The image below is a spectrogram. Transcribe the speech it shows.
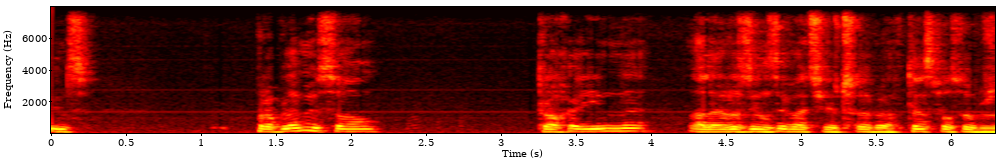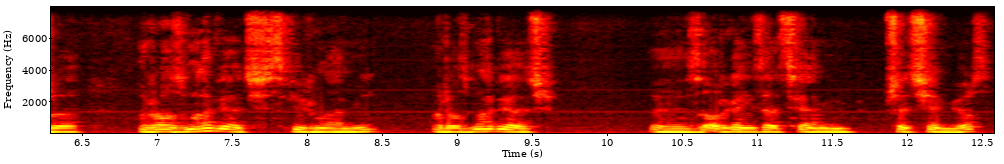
Więc problemy są trochę inne, ale rozwiązywać je trzeba w ten sposób, że rozmawiać z firmami, rozmawiać e, z organizacjami przedsiębiorstw,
